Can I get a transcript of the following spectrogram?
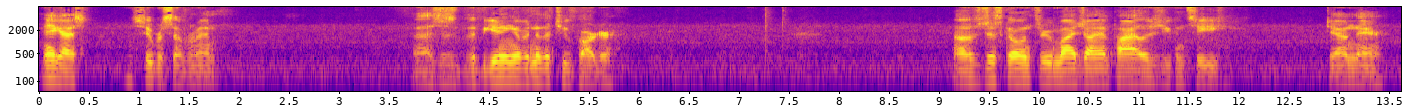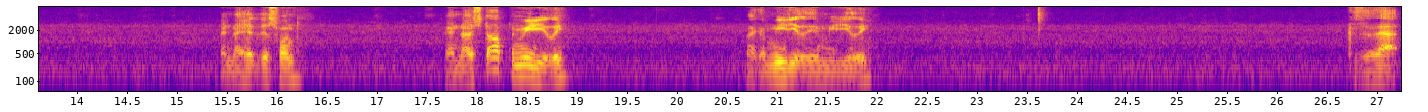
Hey guys, Super Silverman. Uh, this is the beginning of another two-parter. I was just going through my giant pile as you can see down there. And I hit this one. And I stopped immediately. Like immediately, immediately. Because of that.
